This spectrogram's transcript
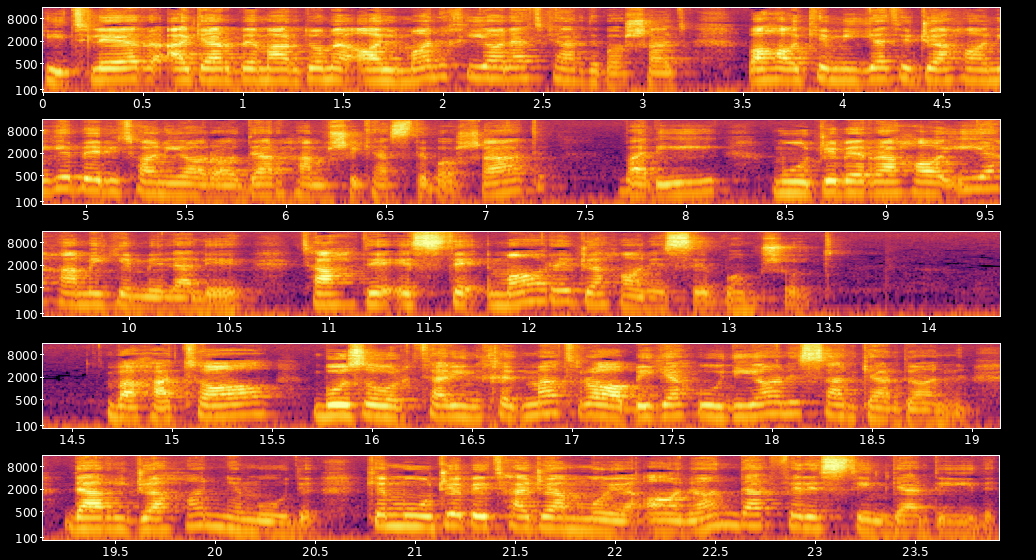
هیتلر اگر به مردم آلمان خیانت کرده باشد و حاکمیت جهانی بریتانیا را در هم شکسته باشد ولی موجب رهایی همه ملل تحت استعمار جهان سوم شد. و حتی بزرگترین خدمت را به یهودیان سرگردان در جهان نمود که موجب تجمع آنان در فلسطین گردید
